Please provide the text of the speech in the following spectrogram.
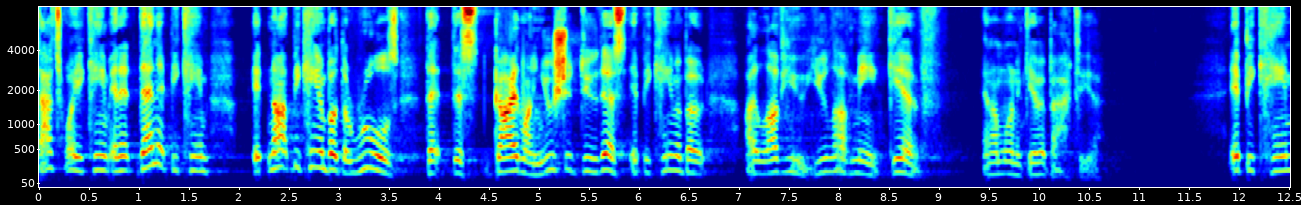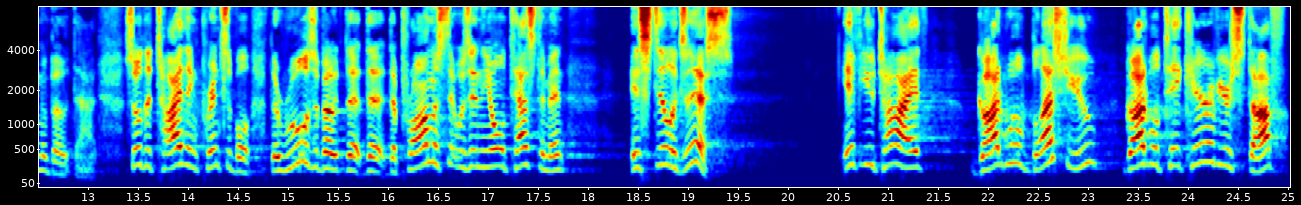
That's why He came. And it, then it became, it not became about the rules that this guideline, you should do this. It became about, I love you, you love me, give, and I'm going to give it back to you. It became about that. So the tithing principle, the rules about the, the, the promise that was in the Old Testament, it still exists. If you tithe, God will bless you. God will take care of your stuff,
